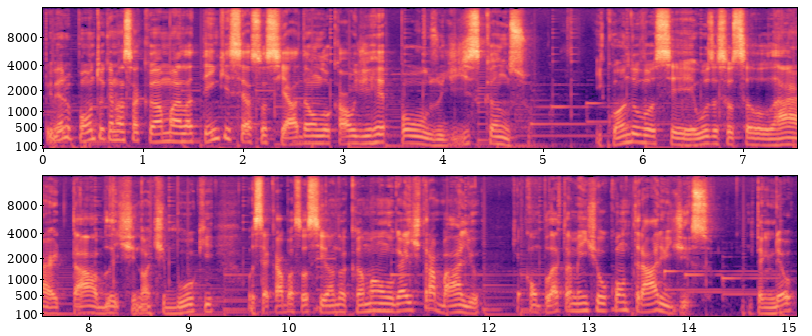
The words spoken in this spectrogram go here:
Primeiro ponto é que a nossa cama ela tem que ser associada a um local de repouso, de descanso. E quando você usa seu celular, tablet, notebook, você acaba associando a cama a um lugar de trabalho, que é completamente o contrário disso, entendeu?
